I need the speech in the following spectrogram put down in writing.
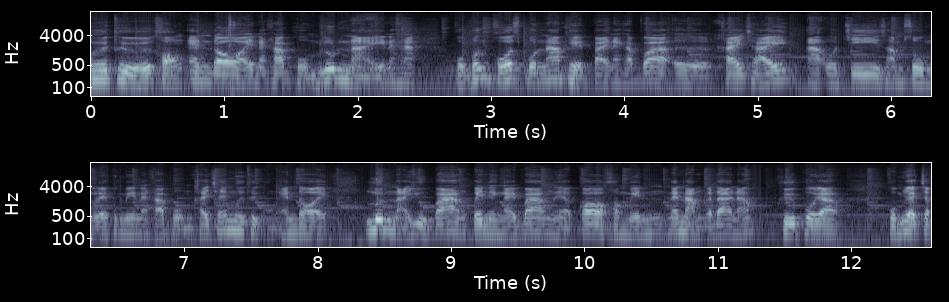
มือถือของ Android นะครับผมรุ่นไหนนะฮะ ผมเพิ่งโพสต์บนหน้าเพจไปนะครับว่าเออใครใช้ ROG Samsung อะไรพวกนี้นะครับผมใครใช้มือถือของ Android รุ่นไหนอยู่บ้างเป็นยังไงบ้างเนี่ยก็คอมเมนต์แนะนำกันได้นะ คือผมอยากผมอยากจะ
